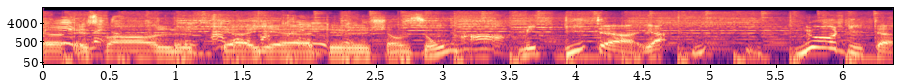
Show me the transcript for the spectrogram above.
äh, es war le derrière de Chanson? Mit Dieter, ja. Nur Dieter.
